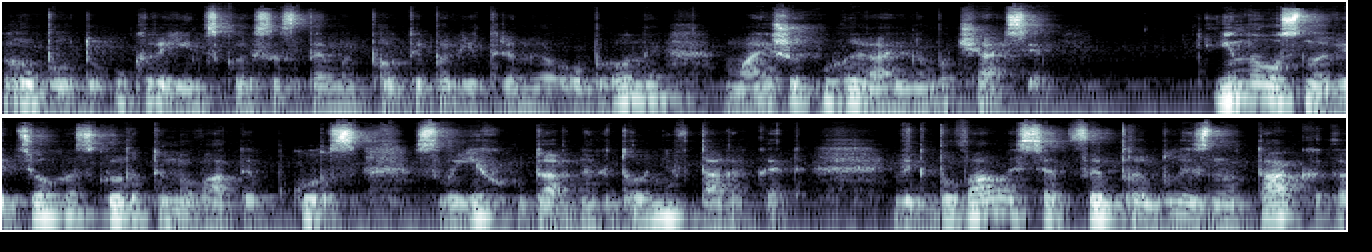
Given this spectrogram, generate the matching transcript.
роботу української системи протиповітряної оборони майже у реальному часі. І на основі цього скоординувати курс своїх ударних дронів та ракет. Відбувалося це приблизно так е,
